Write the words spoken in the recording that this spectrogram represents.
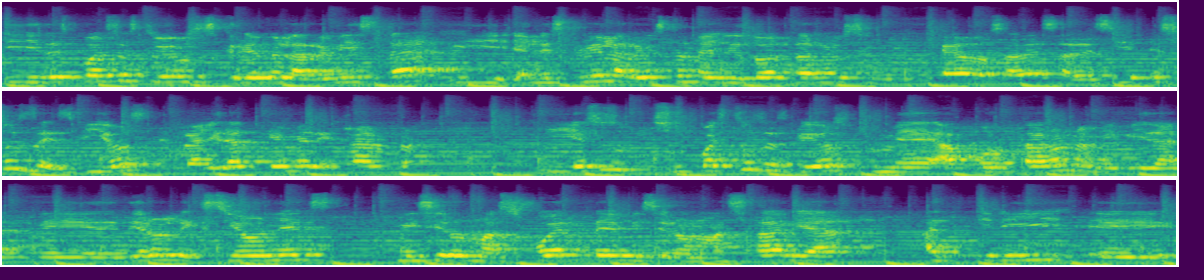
y después estuvimos escribiendo en la revista y el escribir la revista me ayudó a darle un significado, ¿sabes? A decir, esos desvíos, en realidad, ¿qué me dejaron? y esos supuestos desvíos me aportaron a mi vida, me dieron lecciones, me hicieron más fuerte, me hicieron más sabia, adquirí eh,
